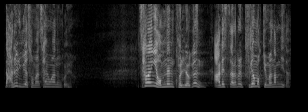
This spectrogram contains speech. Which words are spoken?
나를 위해서만 사용하는 거예요. 사랑이 없는 권력은 아랫사람을 부려먹기만 합니다.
